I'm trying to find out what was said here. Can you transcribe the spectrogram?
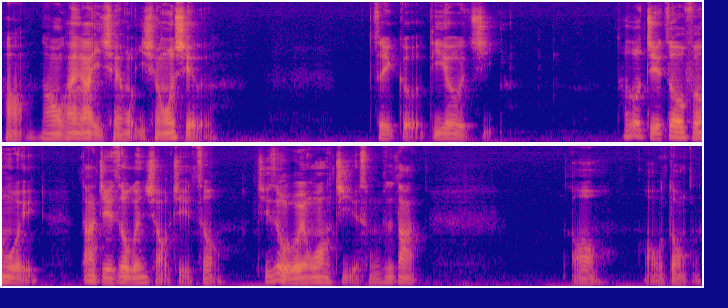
好，然后我看一下以前我以前我写的这个第二集。他说节奏分为大节奏跟小节奏，其实我有点忘记了什么是大。哦，哦，我懂了。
